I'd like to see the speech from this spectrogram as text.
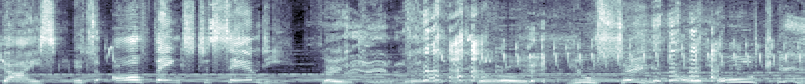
Guys, it's all thanks to Sandy. Thank you, miracle girl. You saved our whole kingdom.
